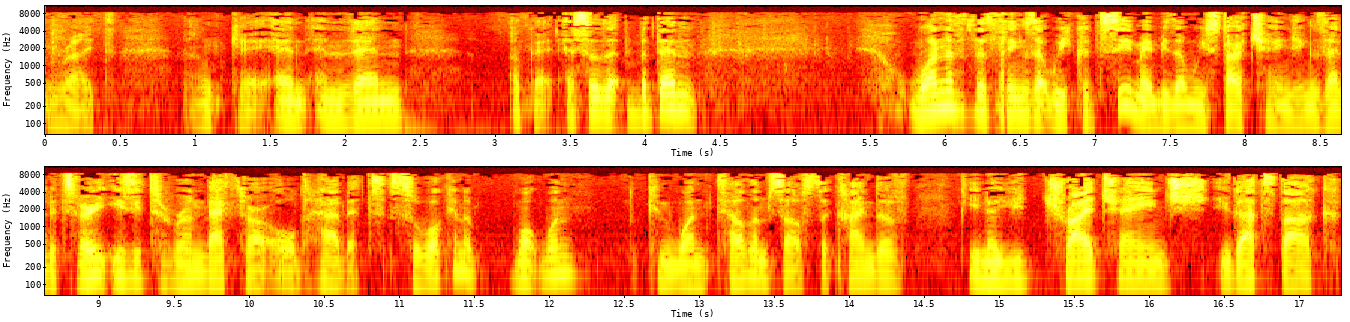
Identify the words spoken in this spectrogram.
Right. Okay. And, and then, okay. So that, but then one of the things that we could see maybe then we start changing is that it's very easy to run back to our old habits. So what can a, what one can one tell themselves to kind of, you know, you try change, you got stuck,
